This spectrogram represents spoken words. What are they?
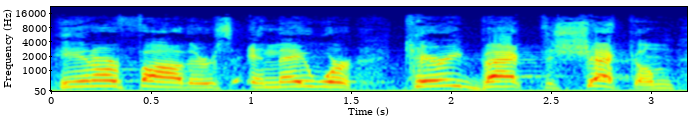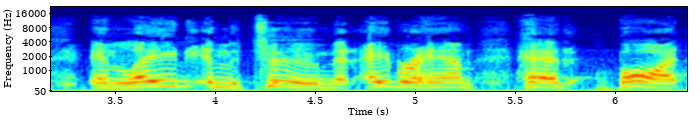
he and our fathers, and they were carried back to Shechem and laid in the tomb that Abraham had bought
